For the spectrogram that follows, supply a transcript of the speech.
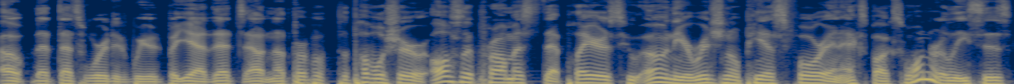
Oh, that that's worded weird, but yeah, that's out. Now, the publisher also promised that players who own the original PS4 and Xbox One releases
